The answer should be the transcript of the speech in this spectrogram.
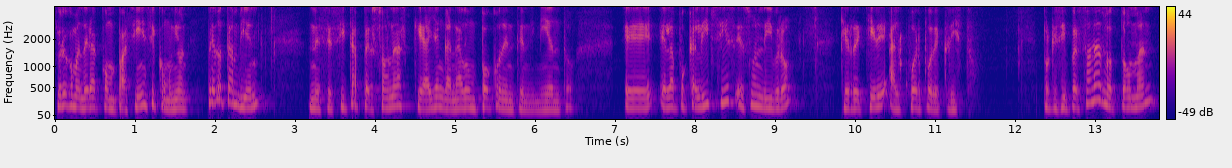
yo recomendaría con paciencia y comunión, pero también necesita personas que hayan ganado un poco de entendimiento. Eh, el Apocalipsis es un libro que requiere al cuerpo de Cristo. Porque si personas lo toman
